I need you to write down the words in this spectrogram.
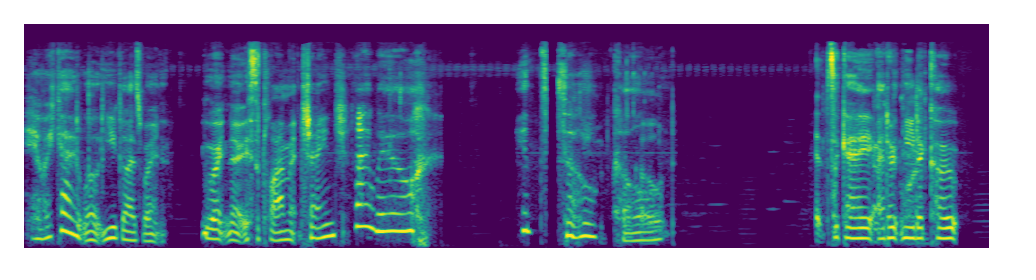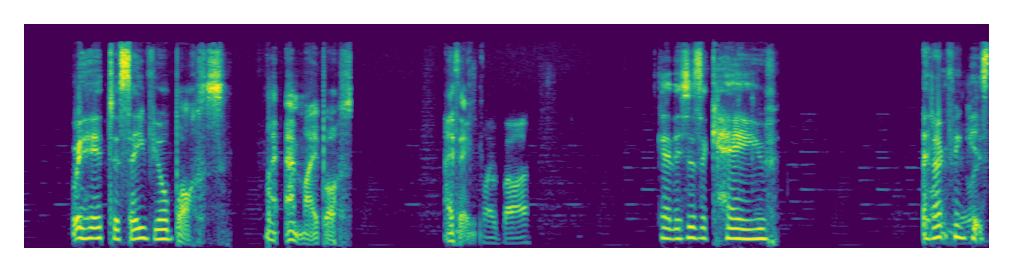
Here we go. Well, you guys won't. You won't notice the climate change. I will. It's so Should buy a cold. It's okay. I don't need a coat. We're here to save your boss. My and my boss. I think. My boss. Okay, this is a cave. I don't think Really? it's.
